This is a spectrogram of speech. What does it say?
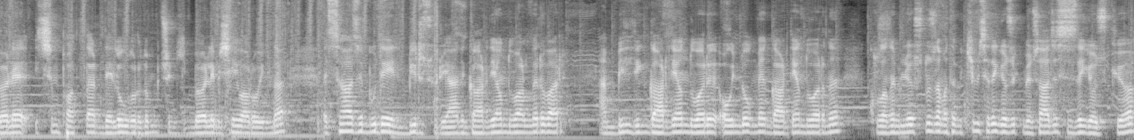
böyle içim patlar deli olurdum. Çünkü böyle bir şey var oyunda. E, sadece bu değil bir sürü yani gardiyan duvarları var. Yani bildiğin gardiyan duvarı oyunda olmayan gardiyan duvarını kullanabiliyorsunuz ama tabii kimse de gözükmüyor. Sadece sizde gözüküyor.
